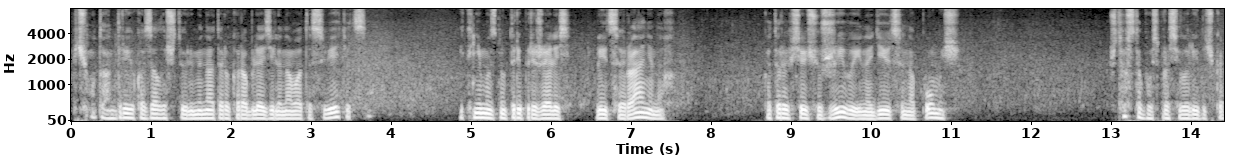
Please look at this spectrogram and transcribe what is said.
Почему-то Андрею казалось, что иллюминаторы корабля зеленовато светятся, и к ним изнутри прижались лица раненых, которые все еще живы и надеются на помощь. «Что с тобой?» — спросила Лидочка.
